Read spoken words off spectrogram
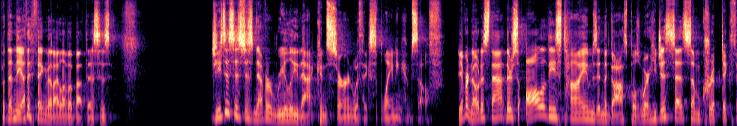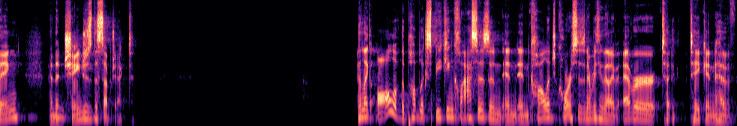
But then the other thing that I love about this is Jesus is just never really that concerned with explaining himself. You ever notice that? There's all of these times in the Gospels where he just says some cryptic thing and then changes the subject. And like all of the public speaking classes and, and, and college courses and everything that I've ever t- taken have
